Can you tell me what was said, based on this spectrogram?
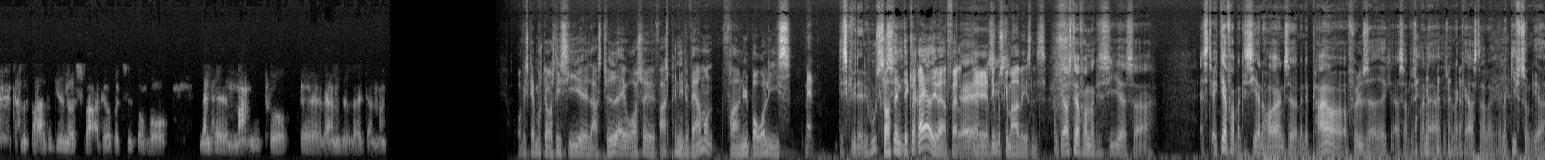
der blev bare aldrig givet noget svar. Det var på et tidspunkt, hvor man havde mangel på øh, værnemidler i Danmark. Og vi skal måske også lige sige, at Lars Tvede er jo også øh, faktisk Pernille Vermund fra Nye Borgerliges mand. Det skal vi da lige huske Så den deklareret i hvert fald. Ja, ja, øh, det er måske meget væsentligt. Og det er også derfor, man kan sige, altså, Altså, det er ikke derfor, man kan sige, at han er højorienteret, men det plejer at følge sig ad, ikke? Altså, hvis man er, hvis man er kærester eller, eller gift, som de er.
